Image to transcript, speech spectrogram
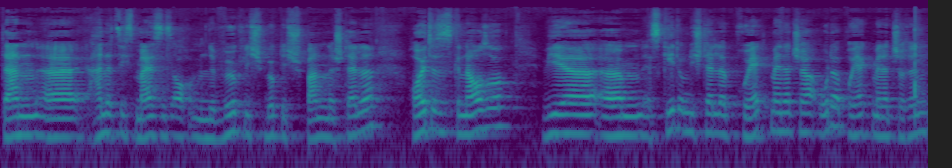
dann äh, handelt es sich meistens auch um eine wirklich, wirklich spannende Stelle. Heute ist es genauso. Wir, ähm, es geht um die Stelle Projektmanager oder Projektmanagerin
